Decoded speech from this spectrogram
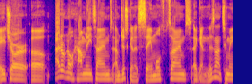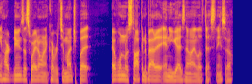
HR. Uh, I don't know how many times. I'm just gonna say multiple times. Again, there's not too many hard news. That's why I don't want to cover too much. But everyone was talking about it, and you guys know I love Destiny, so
